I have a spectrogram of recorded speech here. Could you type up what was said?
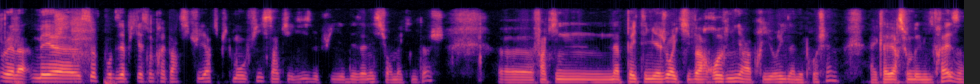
Voilà, mais sauf pour des applications très particulières, typiquement Office, hein, qui existe depuis des années sur Macintosh. Euh, enfin qui n'a pas été mis à jour et qui va revenir a priori l'année prochaine avec la version 2013.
